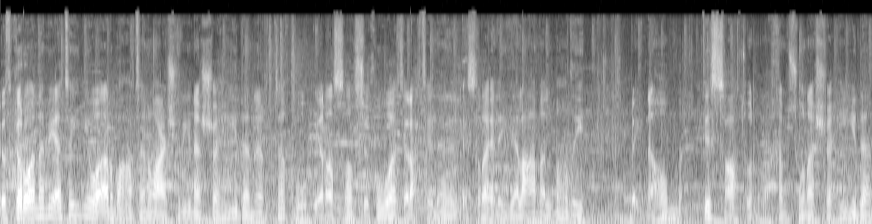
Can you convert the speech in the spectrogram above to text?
يذكر أن 224 شهيدا ارتقوا برصاص قوات الاحتلال الإسرائيلي العام الماضي بينهم 59 شهيدا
